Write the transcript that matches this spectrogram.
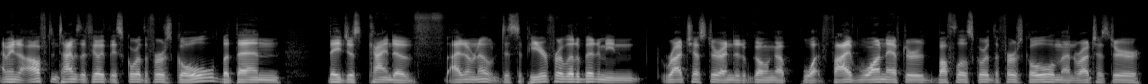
I mean, oftentimes I feel like they score the first goal, but then they just kind of, I don't know, disappear for a little bit. I mean, Rochester ended up going up, what, 5 1 after Buffalo scored the first goal, and then Rochester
